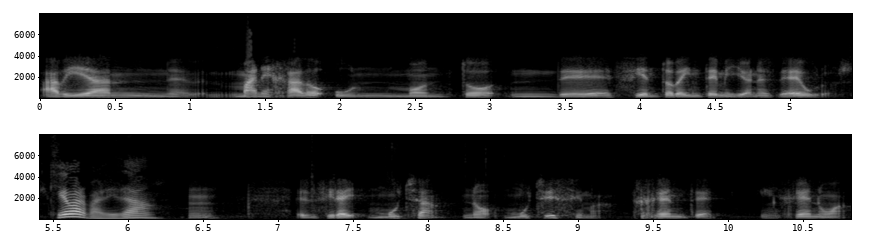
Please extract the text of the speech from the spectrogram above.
habían eh, manejado un monto de 120 millones de euros. ¡Qué barbaridad! ¿Mm? Es decir, hay mucha, no, muchísima gente ingenua,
